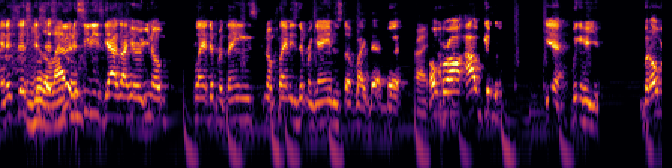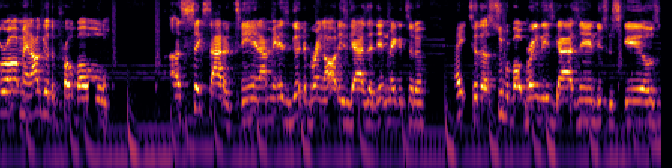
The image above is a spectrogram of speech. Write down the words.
and it's just you it's just good to see these guys out here, you know, playing different things, you know, playing these different games and stuff like that. But Right. overall, I'll give the yeah, we can hear you. But overall, man, I'll give the Pro Bowl a six out of ten. I mean, it's good to bring all these guys that didn't make it to the Hey. to the Super Bowl, bring these guys in, do some skills,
